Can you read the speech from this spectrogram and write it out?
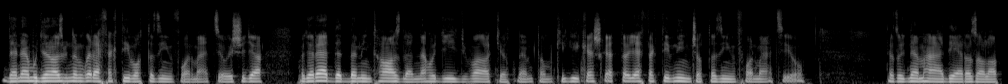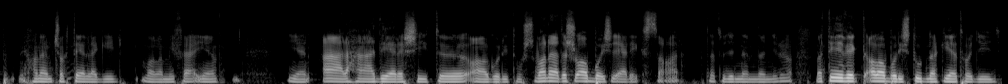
de nem ugyanaz, mint amikor effektív ott az információ. És ugye, hogy a Redditben mintha az lenne, hogy így valaki ott nem tudom, kigikeskedte, hogy effektív nincs ott az információ. Tehát, hogy nem HDR az alap, hanem csak tényleg így valami fel, ilyen, ilyen áll HDR-esítő algoritmus van, ráadásul abból is elég szar. Tehát, hogy nem annyira. A tévék alapból is tudnak ilyet, hogy így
